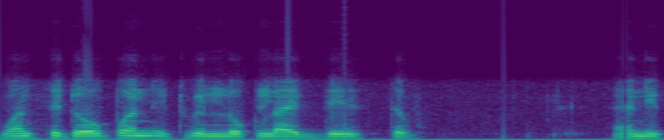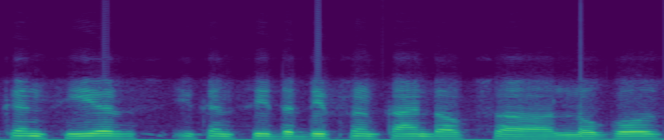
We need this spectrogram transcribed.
Once it open it will look like this. The and you can see here you can see the different kind of uh, logos.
